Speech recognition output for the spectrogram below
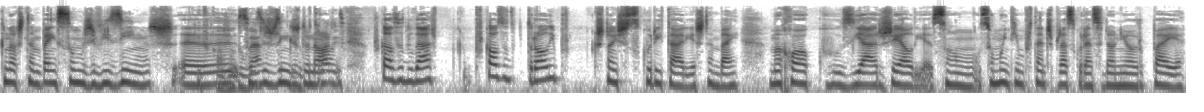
que nós também somos vizinhos, somos os vizinhos do, do Norte, por causa do gás por causa do petróleo e por questões securitárias também. Marrocos e a Argélia são, são muito importantes para a segurança da União Europeia.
